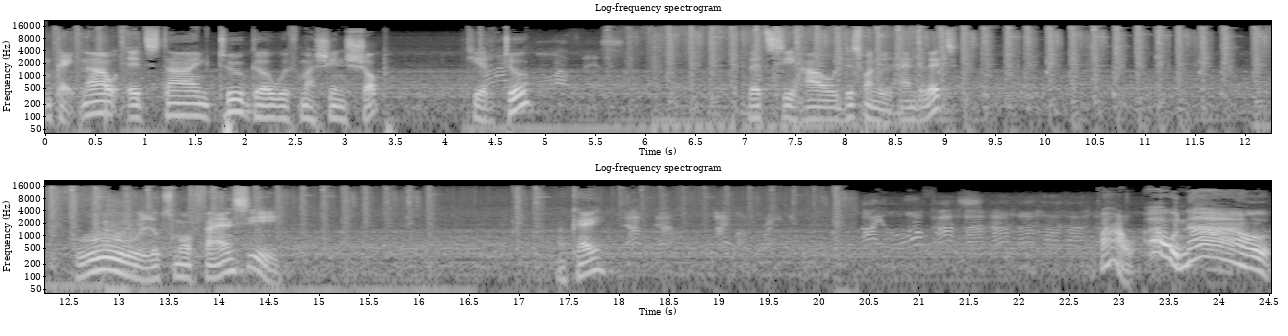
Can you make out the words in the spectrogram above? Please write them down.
okay now it's time to go with machine shop tier 2 let's see how this one will handle it Ooh, looks more fancy okay Wow. Oh, now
